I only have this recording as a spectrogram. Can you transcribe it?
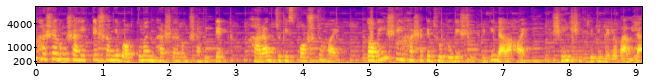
ভাষা এবং সাহিত্যের সঙ্গে বর্তমান ভাষা এবং সাহিত্যের ফারাক যদি স্পষ্ট হয়, তবেই সেই ভাষাকে ধ্রুপদীর স্বীকৃতি দেওয়া হয়। সেই স্বীকৃতি পেল বাংলা।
